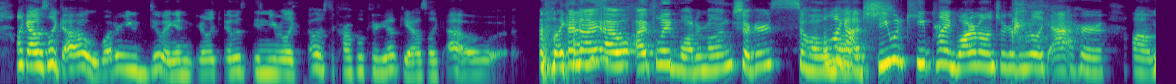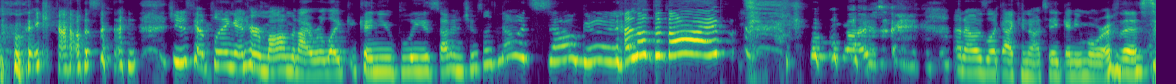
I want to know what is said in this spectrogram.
like I was like, oh, what are you doing? And you're like, it was and you were like, oh, it's the carpool karaoke. I was like, oh. like and just- I, I I played Watermelon Sugar so Oh my god, she would keep playing Watermelon Sugar. We were like at her um like house and she just kept playing it and her mom and I were like, Can you please stop? And she was like, No, it's so good. I love the vibe. Oh my gosh. And I was like, I cannot take any more of this.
